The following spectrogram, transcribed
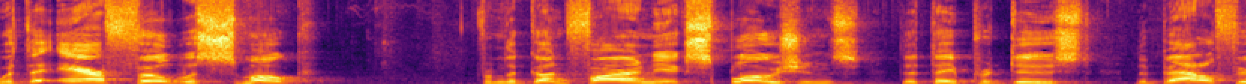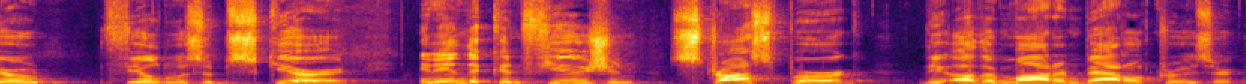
With the air filled with smoke from the gunfire and the explosions that they produced, the battlefield field was obscured, and in the confusion, Strasbourg, the other modern battle cruiser,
